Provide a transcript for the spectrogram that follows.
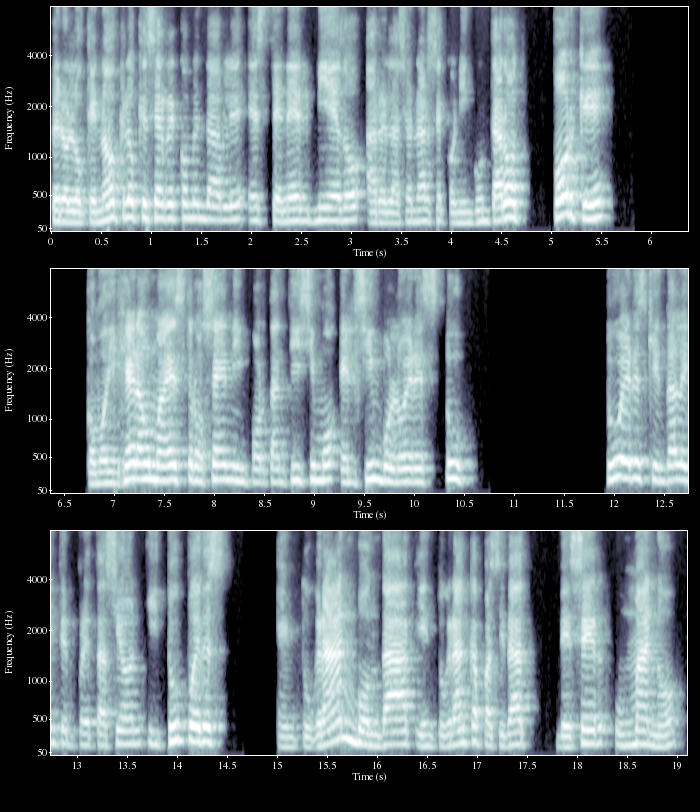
pero lo que no creo que sea recomendable es tener miedo a relacionarse con ningún tarot, porque, como dijera un maestro zen importantísimo, el símbolo eres tú. Tú eres quien da la interpretación y tú puedes, en tu gran bondad y en tu gran capacidad de ser humano,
